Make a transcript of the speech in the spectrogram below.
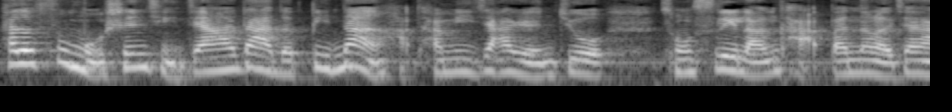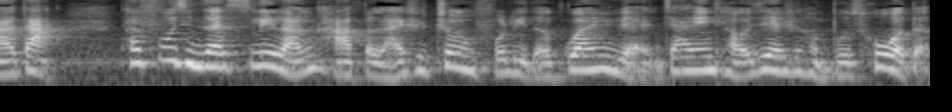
他的父母申请加拿大的避难，哈，他们一家人就从斯里兰卡搬到了加拿大。他父亲在斯里兰卡本来是政府里的官员，家庭条件是很不错的。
